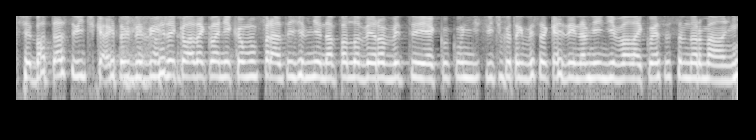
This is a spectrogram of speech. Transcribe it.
Třeba ta svíčka, to kdybych řekla takhle někomu v práci, že mě napadlo vyrobit si jako kuní svíčku, tak by se každý na mě díval, jako jestli jsem normální.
